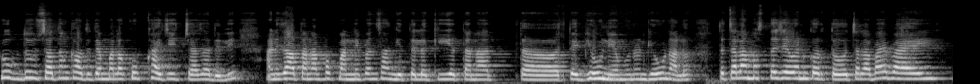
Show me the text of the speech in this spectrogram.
खूप दिवसातून खातो ते मला खूप खायची इच्छा झालेली. आणि जाताना पप्पांनी पण सांगितलेलं की येताना ते घेऊन ये म्हणून घेऊन आलो. तर चला मस्त जेवण करतो. चला बाय बाय.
